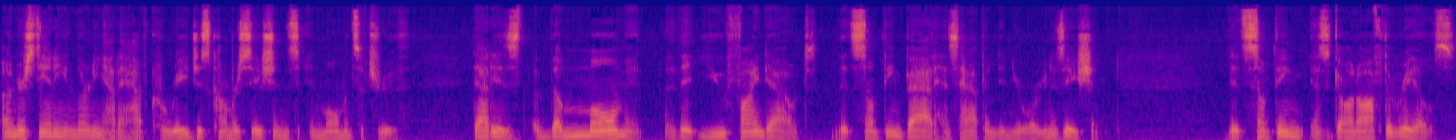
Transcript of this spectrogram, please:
Understanding and learning how to have courageous conversations in moments of truth. That is the moment that you find out that something bad has happened in your organization, that something has gone off the rails,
